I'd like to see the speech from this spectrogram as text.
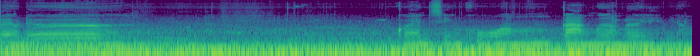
แล้วเด้อแขวงเสียงควงกลางเมืองเลยนี่พี่น้อง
